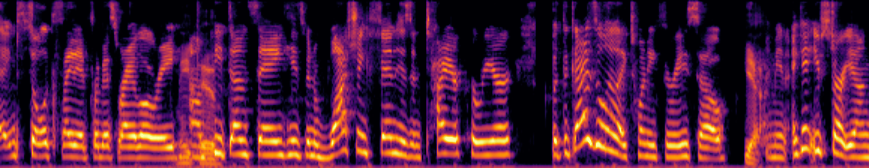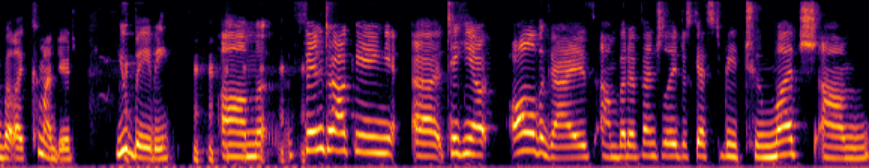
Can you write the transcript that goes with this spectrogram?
I'm so excited for this rivalry. Me Um. Pete Dunne saying he's been watching Finn his entire career, but the guy's only like 23, so Yeah. I mean, I get you start young, but like, come on, dude, you baby. um, Finn talking, uh, taking out all the guys, um, but eventually it just gets to be too much. Um,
